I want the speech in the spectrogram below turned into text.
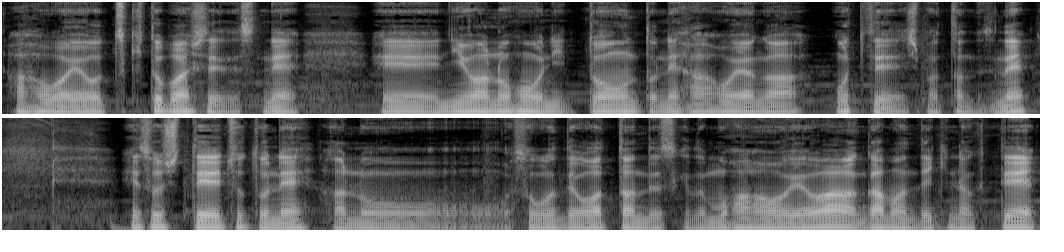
母親を突き飛ばしてですね、えー、庭の方にドーンとね、母親が落ちてしまったんですね。えそしてちょっとね、あのそこで終わったんですけども、母親は我慢できなくて、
